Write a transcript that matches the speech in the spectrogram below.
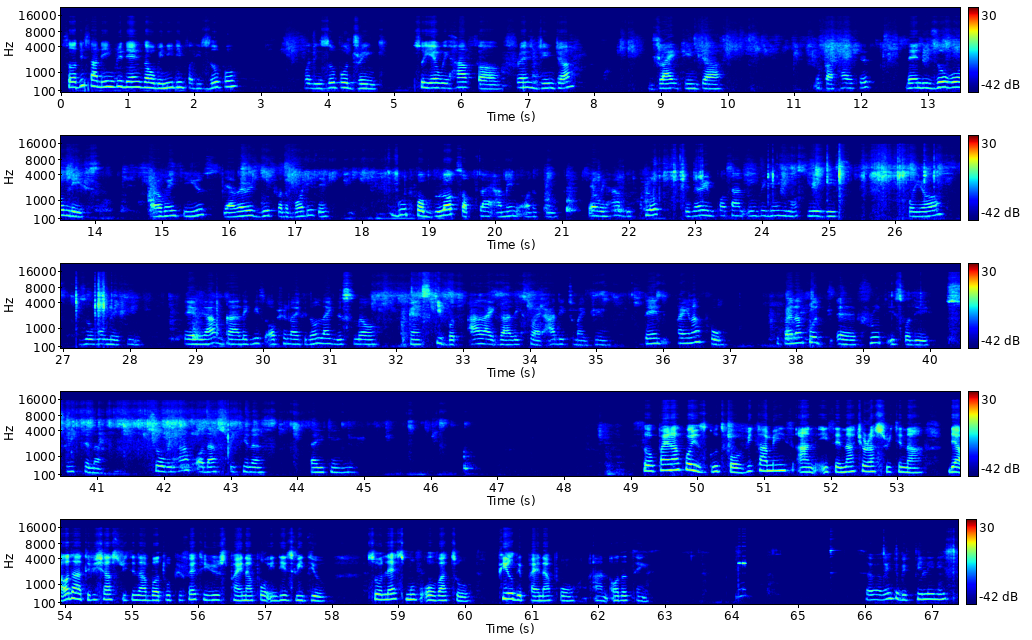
so these are the ingredients that we'll be needing for the zobo for the zobo drink. So here we have uh, fresh ginger dried ginger. Look at how it is. Then the zobo leaves that we're going to use. They are very good for the body. They good for blood supply and many other things then we have the cloves a very important ingredient. You must need this for your zobo making then we have garlic. This is optional. If you don't like the smell you can skip but i like garlic so i add it to my drink. Then pineapple. The pineapple uh, fruit is for the sweetener. So we have other sweeteners that you can use. So pineapple is good for vitamins and it's a natural sweetener. There are other artificial sweetener but we prefer to use pineapple in this video so let's move over to peel the pineapple and other things. So we're going to be peeling it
